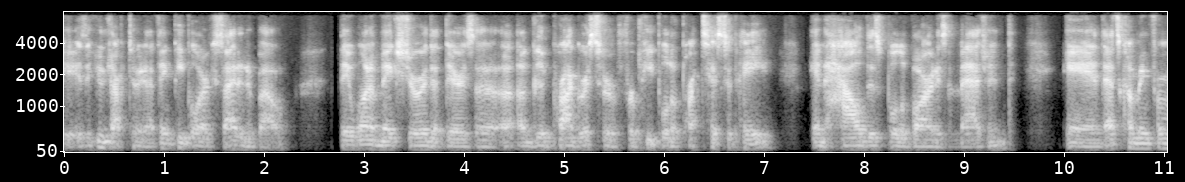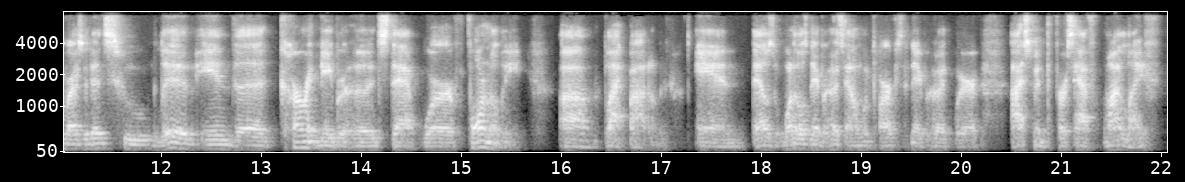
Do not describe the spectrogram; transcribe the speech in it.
is a huge opportunity. I think people are excited about they want to make sure that there's a, a good progress for, for people to participate in how this boulevard is imagined. And that's coming from residents who live in the current neighborhoods that were formerly um, Black Bottom. And that was one of those neighborhoods, Elmwood Park is a neighborhood where I spent the first half of my life.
